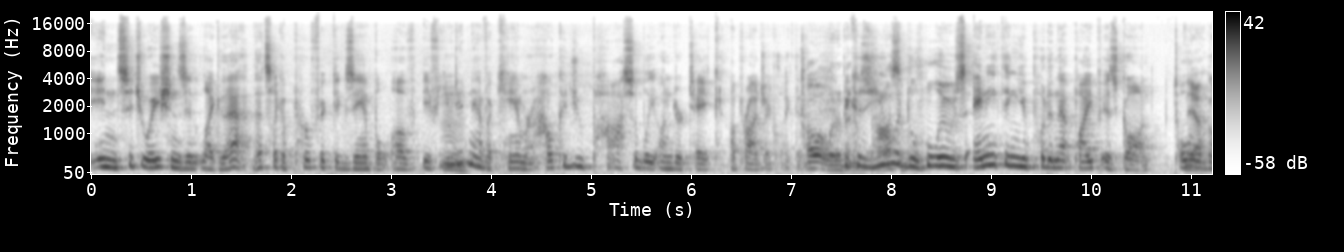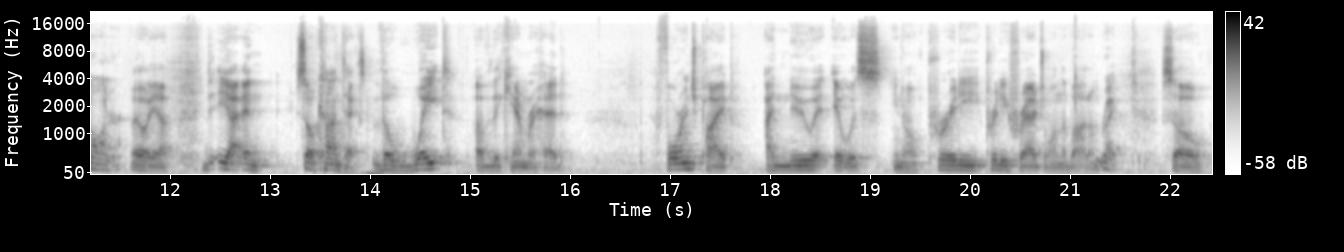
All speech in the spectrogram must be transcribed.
in situations in, like that, that's like a perfect example of if you didn't have a camera, how could you possibly undertake a project like that? Oh, it would have been because you would lose anything you put in that pipe is gone, total Yeah. goner. Oh yeah, yeah. And so context: the weight of the camera head, four inch pipe. I knew it. It was you know pretty pretty fragile on the bottom. Right. So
